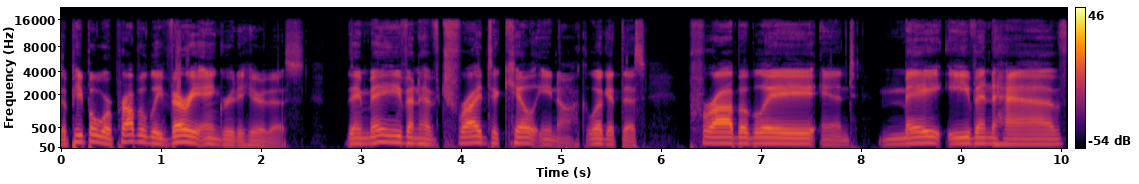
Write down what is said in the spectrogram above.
The people were probably very angry to hear this. They may even have tried to kill Enoch. Look at this. Probably and may even have.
